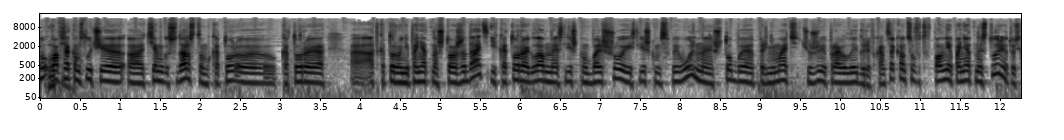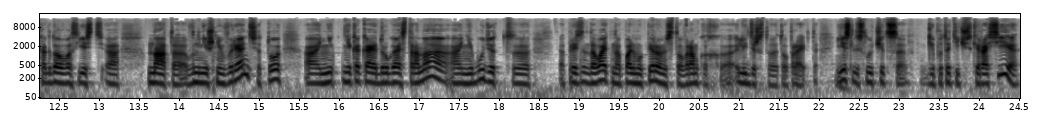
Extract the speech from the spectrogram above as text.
Ну, во всяком случае, а, тем государством, которое, которое, а, от которого непонятно, что ожидать, и которое, главное, слишком большое и слишком своевольное, чтобы принимать чужие правила игры. В конце концов, это вполне понятная история. То есть, когда у вас есть НАТО в нынешнем варианте, то никакая другая страна не будет э, претендовать на пальму первенства в рамках э, лидерства этого проекта. Если случится гипотетически Россия,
